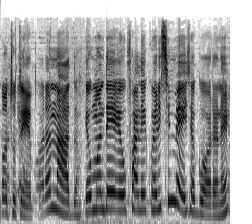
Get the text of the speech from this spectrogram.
quanto tempo? Agora nada. Eu mandei, eu falei com ele esse mês agora, né?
